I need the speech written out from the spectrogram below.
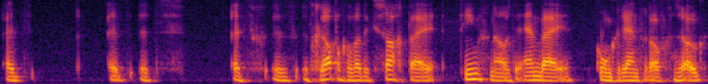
het, het, het, het, het, het grappige wat ik zag bij teamgenoten en bij concurrenten overigens ook,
